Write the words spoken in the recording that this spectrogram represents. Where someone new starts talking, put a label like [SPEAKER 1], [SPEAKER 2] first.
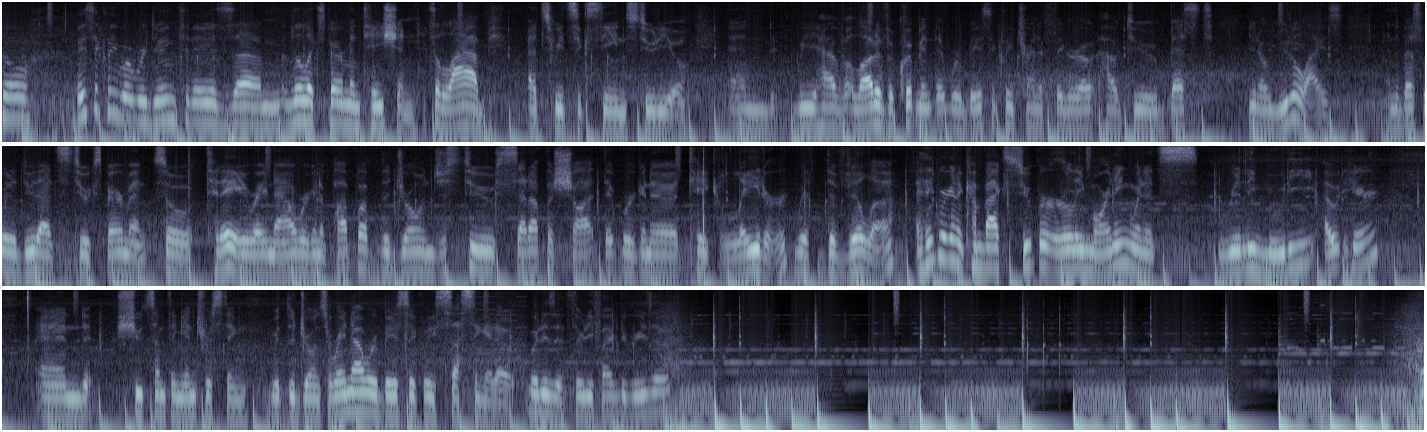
[SPEAKER 1] So basically what we're doing today is um, a little experimentation. It's a lab at Sweet 16 Studio and we have a lot of equipment that we're basically trying to figure out how to best, you know, utilize. And the best way to do that is to experiment. So today, right now, we're gonna pop up the drone just to set up a shot that we're gonna take later with Davila. I think we're gonna come back super early morning when it's really moody out here and shoot something interesting with the drone. So right now we're basically sussing it out. What is it, 35 degrees out?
